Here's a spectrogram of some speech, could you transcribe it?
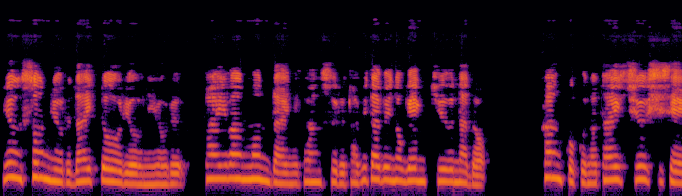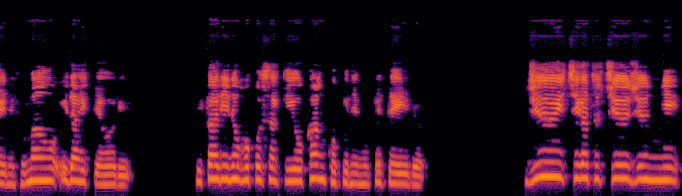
ユン・ソンニョル大統領による台湾問題に関するたびたびの言及など、韓国の対中姿勢に不満を抱いており、怒りの矛先を韓国に向けている。11月中旬に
